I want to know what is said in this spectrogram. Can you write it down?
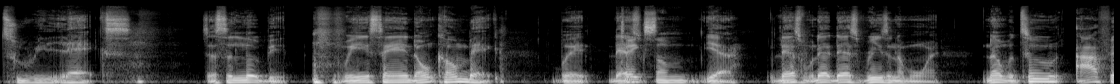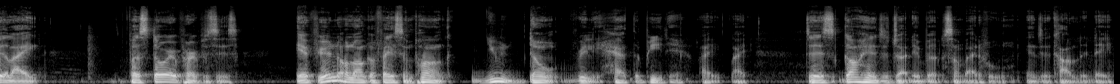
to relax, just a little bit. we ain't saying don't come back, but that's Take some. yeah, that's that. That's reason number one. Number two, I feel like for story purposes, if you're no longer facing Punk, you don't really have to be there. Like, like, just go ahead and just drop their belt to somebody who and just call it a day.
